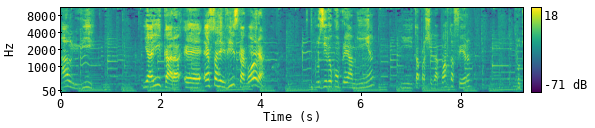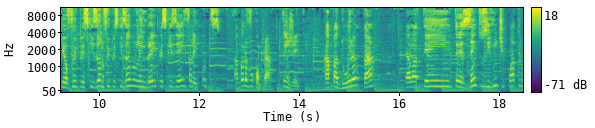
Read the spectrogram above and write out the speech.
ali. E aí, cara, é, essa revista agora, inclusive eu comprei a minha e tá para chegar quarta-feira. Porque eu fui pesquisando, fui pesquisando, lembrei, pesquisei e falei, putz, agora eu vou comprar, não tem jeito. Capa dura, tá? Ela tem 324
